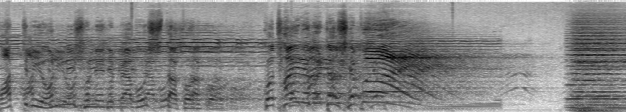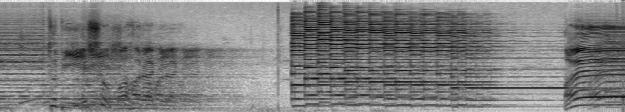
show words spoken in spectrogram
পাত্রী অন্বেষণের ব্যবস্থা করব। কোথায় রে বেটা সেপাই? তুমি এসো মহারানী। এই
